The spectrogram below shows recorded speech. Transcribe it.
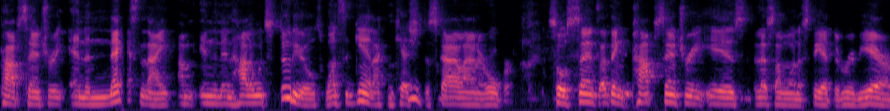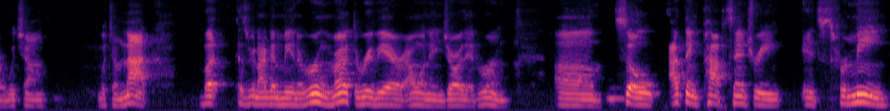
Pop Century, and the next night I'm ending in Hollywood Studios. Once again, I can catch the Skyliner over. So since I think Pop Century is, unless I want to stay at the Riviera, which I'm, which I'm not, but because we're not going to be in a room, we're at the Riviera. I want to enjoy that room. Um, so I think Pop Century, it's for me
